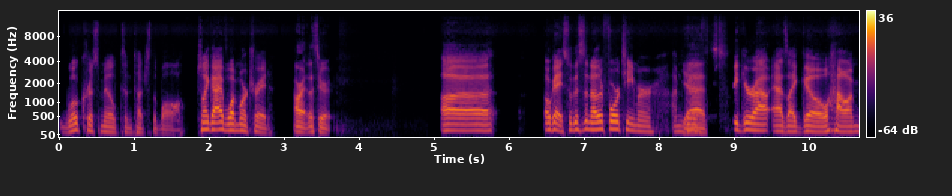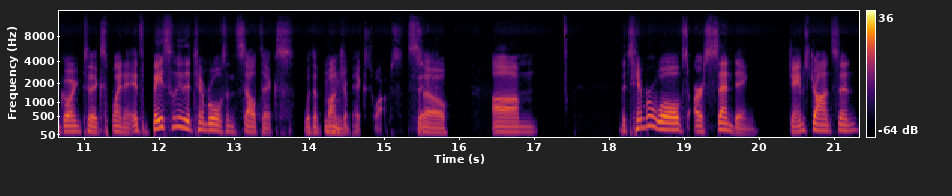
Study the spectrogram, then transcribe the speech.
Will Khris Middleton touch the ball? Like I have one more trade. All right, let's hear it. Uh okay, so this is another four teamer. I'm gonna figure out as I go how I'm going to explain it. It's basically the Timberwolves and Celtics with a bunch of pick swaps. Sick. So um the Timberwolves are sending James Johnson,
